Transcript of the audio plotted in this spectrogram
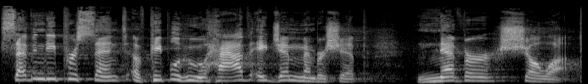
70% of people who have a gym membership never show up.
